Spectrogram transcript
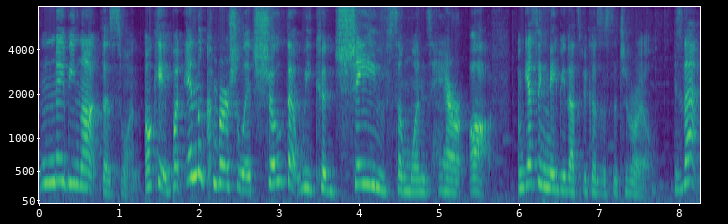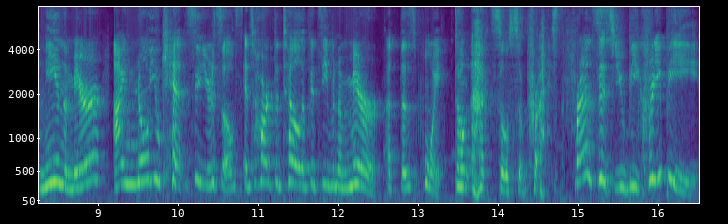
maybe not this one. Okay, but in the commercial, it showed that we could shave someone's hair off. I'm guessing maybe that's because it's the tutorial. Is that me in the mirror? I know you can't see yourselves. It's hard to tell if it's even a mirror at this point. Don't act so surprised. Francis, you be creepy.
